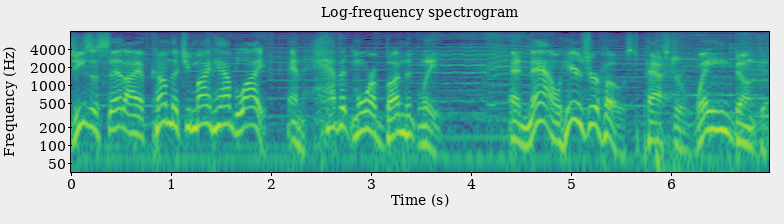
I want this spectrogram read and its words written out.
Jesus said, I have come that you might have life and have it more abundantly. And now, here's your host, Pastor Wayne Duncan.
